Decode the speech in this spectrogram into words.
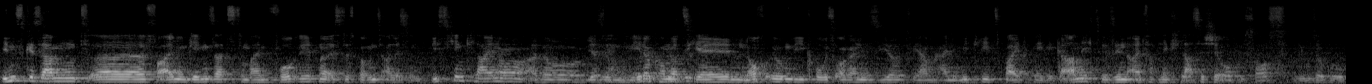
Insgesamt, äh, vor allem im Gegensatz zu meinem Vorredner, ist das bei uns alles ein bisschen kleiner. Also wir sind weder kommerziell noch irgendwie groß organisiert. Wir haben keine Mitgliedsbeiträge, gar nichts. Wir sind einfach eine klassische Open Source User Group.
